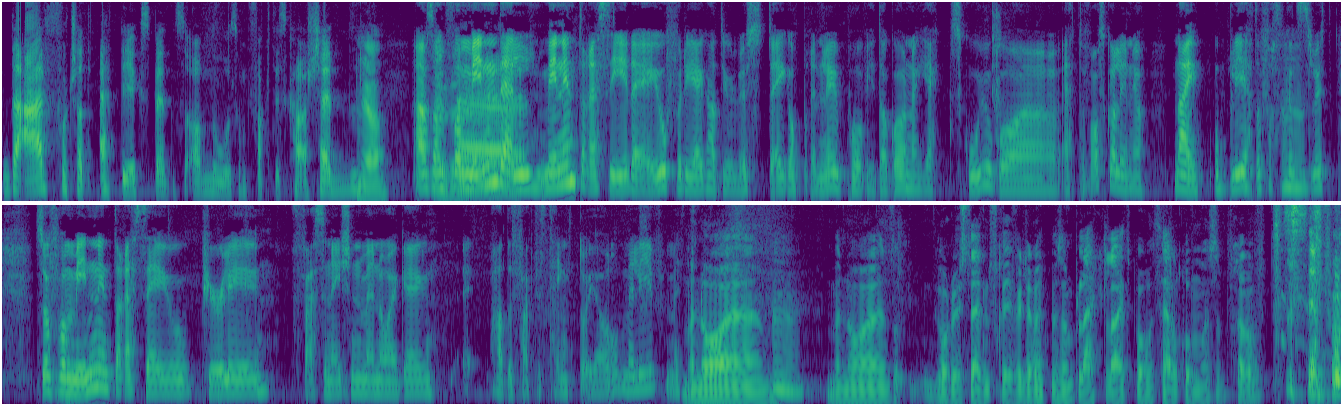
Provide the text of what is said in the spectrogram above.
det er fortsatt at the expense av noe som faktisk har skjedd. Ja. Altså, for min del, min interesse i det er jo fordi jeg hadde jo lyst Jeg opprinnelig på videregående gikk, skulle jo gå etterforskerlinja. Nei, å bli etterforsker Mm. til slutt. Så for min interesse er jo purely fascination med noe jeg hadde faktisk tenkt å gjøre med livet mitt. Men nå, eh, men nå eh, går du isteden frivillig rundt med sånn black light på hotellrommet og så prøver å se på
